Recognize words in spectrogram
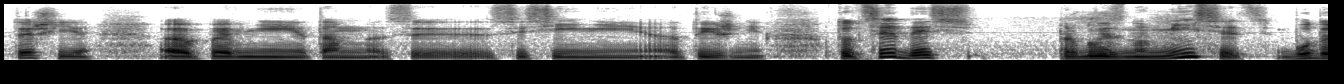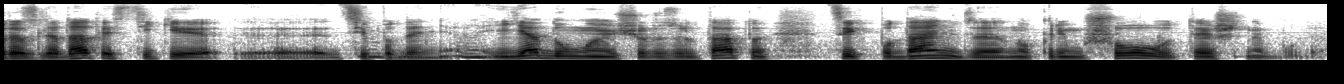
теж є е, певні там сесійні тижні, то це десь. Приблизно місяць буде розглядатись тільки е, ці подання. І я думаю, що результату цих подань, ну крім шоу, теж не буде.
